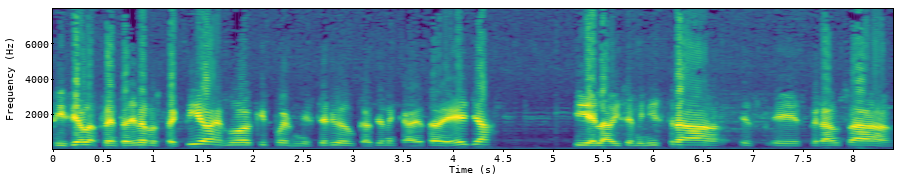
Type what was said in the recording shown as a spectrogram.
Se hicieron las presentaciones respectivas, el nuevo equipo del Ministerio de Educación en cabeza de ella y de la viceministra eh, Esperanza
